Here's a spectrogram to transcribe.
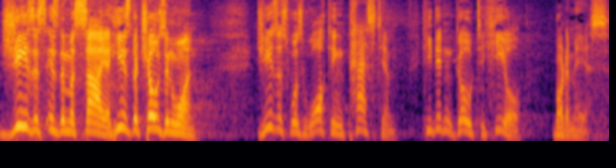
Jesus is the Messiah, he is the chosen one. Jesus was walking past him. He didn't go to heal Bartimaeus.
